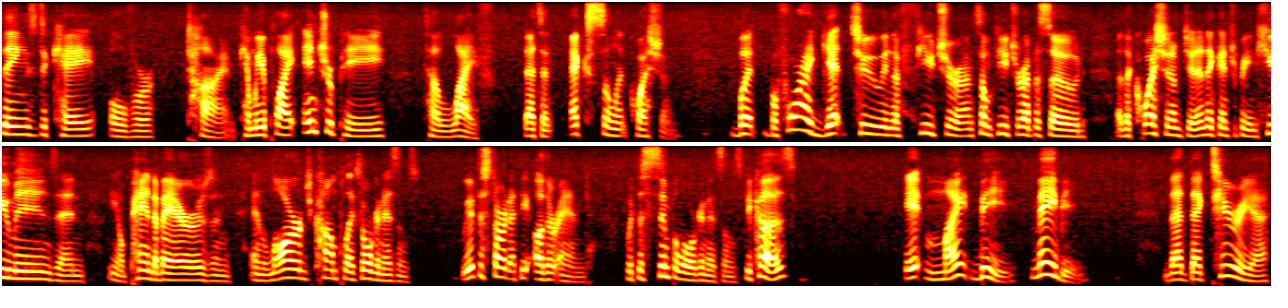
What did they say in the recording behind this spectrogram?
things decay over time? Can we apply entropy to life? That's an excellent question. But before I get to in the future, on some future episode, uh, the question of genetic entropy in humans and you know panda bears and, and large complex organisms, we have to start at the other end with the simple organisms because it might be, maybe, that bacteria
